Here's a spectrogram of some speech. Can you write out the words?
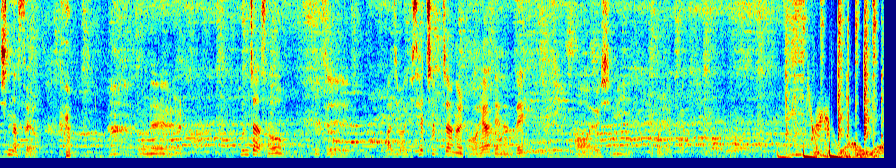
신났어요. 오늘 혼자서 이제 마지막 이제 세착장을 더 해야 되는데 어, 열심히 해보려고요.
